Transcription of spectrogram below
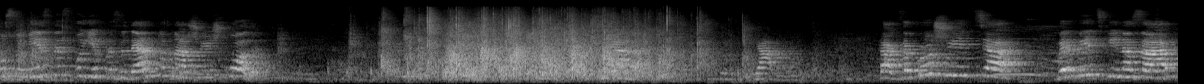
по сумісництву є президентом нашої школи. Яна. Яна. Так, запрошується Вербицький Назар,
